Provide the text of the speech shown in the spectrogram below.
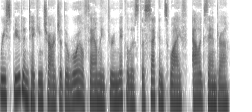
Rasputin taking charge of the royal family through Nicholas II's wife, Alexandra.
